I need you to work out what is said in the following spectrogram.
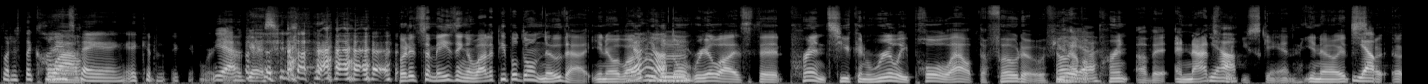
but if the client's Wow. paying, it could it could work. Yeah, who out. cares? But it's amazing. A lot of people don't know that. You know, a lot of people don't realize that prints you can really pull out the photo if you Oh, have yeah. a print of it, and that's Yeah. what you scan. You know, it's Yep. uh, uh,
